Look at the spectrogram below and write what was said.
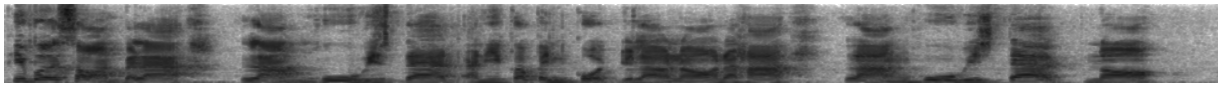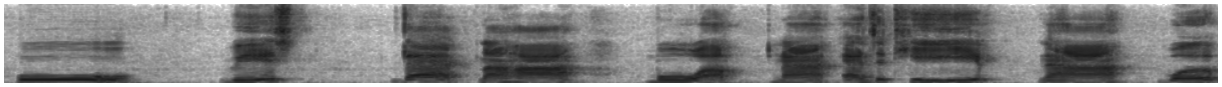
พี่เบิร์ดสอนไปแล้ว หลัง who wish that อันนี้ก็เป็นกฎอยู่แล้วเนาะนะคะ หลัง who wish that เนาะ who wish that นะคะ บวกนะ adjective นะคะ verb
